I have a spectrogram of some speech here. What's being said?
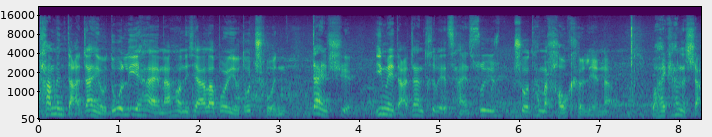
他们打仗有多厉害，然后那些阿拉伯人有多蠢。但是因为打仗特别惨，所以说他们好可怜呢。我还看了啥？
